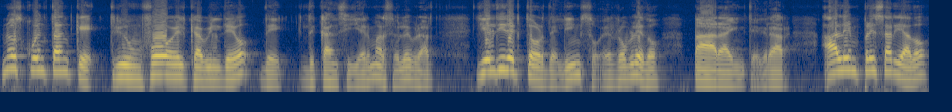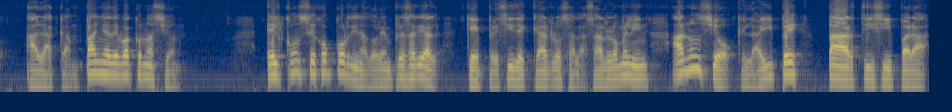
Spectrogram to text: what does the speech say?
Nos cuentan que triunfó el cabildeo de, canciller Marcelo Ebrard y el director del IMSO, el Robledo, para integrar al empresariado a la campaña de vacunación el Consejo Coordinador Empresarial, que preside Carlos Salazar Lomelín, anunció que la IP participará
